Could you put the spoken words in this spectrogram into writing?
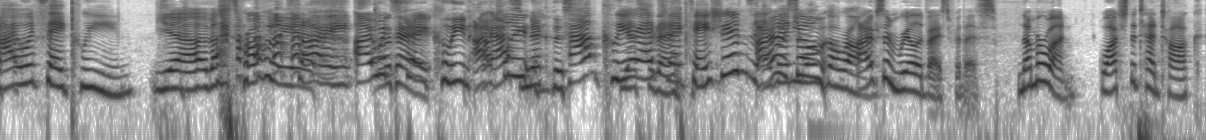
I would say clean. Yeah, that's probably it. Sorry. I would Okay. say clean. I Actually, asked Nick this. Have clear yesterday. expectations, and I have then you some- won't go wrong. I have some real advice for this. Number one, watch the TED Talk.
